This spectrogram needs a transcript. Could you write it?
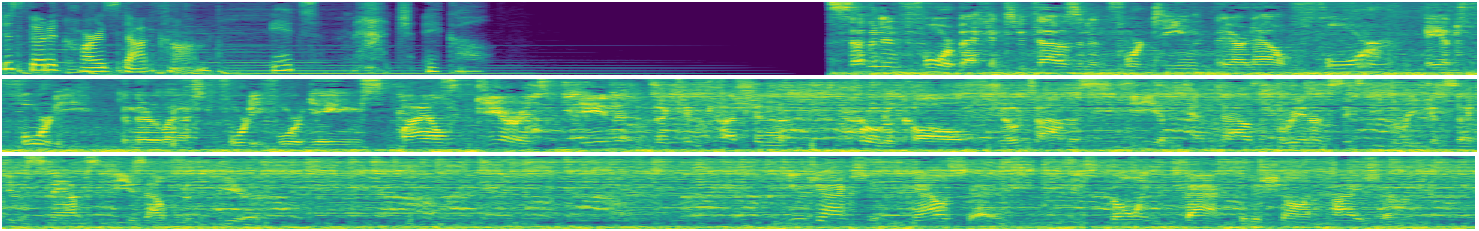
just go to Cars.com. It's magical. 7 and 4 back in 2014. They are now 4 and 40 in their last 44 games. Myles Garrett in the concussion protocol. Joe Thomas, he at 10,363 consecutive snaps. He is out for the year. Hue Jackson now says he's going back to DeShone Kizer.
